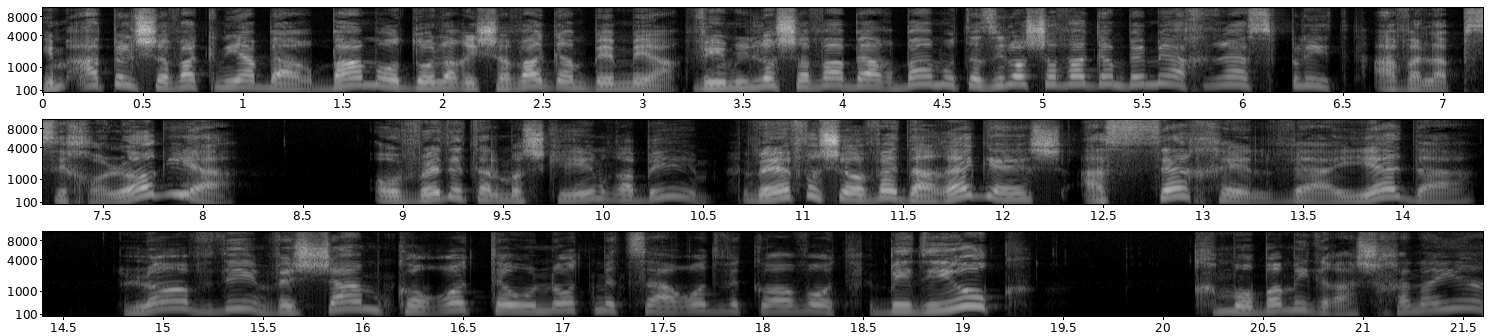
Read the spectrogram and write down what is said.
אם אפל שווה קנייה ב-400 דולר, היא שווה גם ב-100, ואם היא לא שווה ב-400, אז היא לא שווה גם ב-100 אחרי הספליט. אבל הפסיכולוגיה עובדת על משקיעים רבים. ואיפה שעובד הרגש, השכל והידע לא עובדים, ושם קורות תאונות מצערות וכואבות. בדיוק כמו במגרש חנייה.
